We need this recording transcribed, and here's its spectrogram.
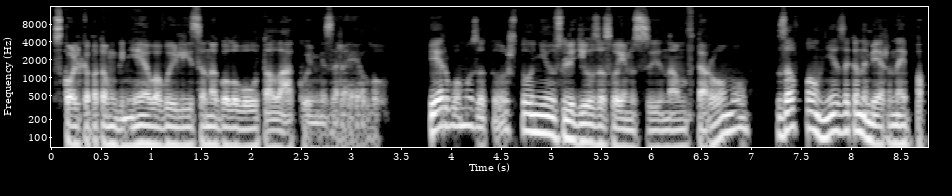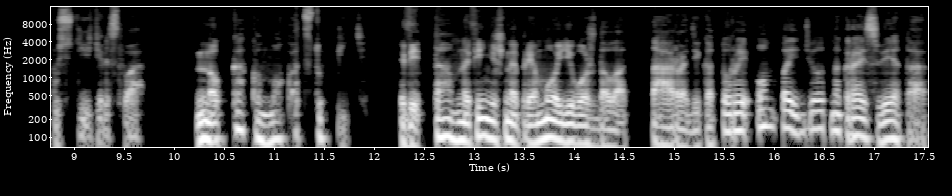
Сколько потом гнева выльется на голову Уталаку и Мизраэлу. Первому за то, что не уследил за своим сыном, второму – за вполне закономерное попустительство. Но как он мог отступить? Ведь там, на финишной прямой, его ждала та, ради которой он пойдет на край света.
